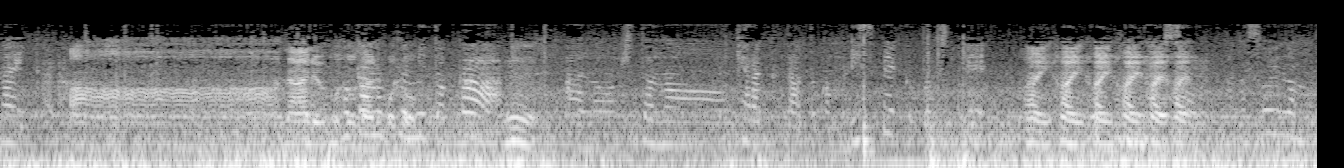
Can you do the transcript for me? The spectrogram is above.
ないから、あー、なるほどな他の。国とか、うん。あの人のキャラクターとかもリスペクトして。はいはいはいはいはいはい。なんかそういうのも好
